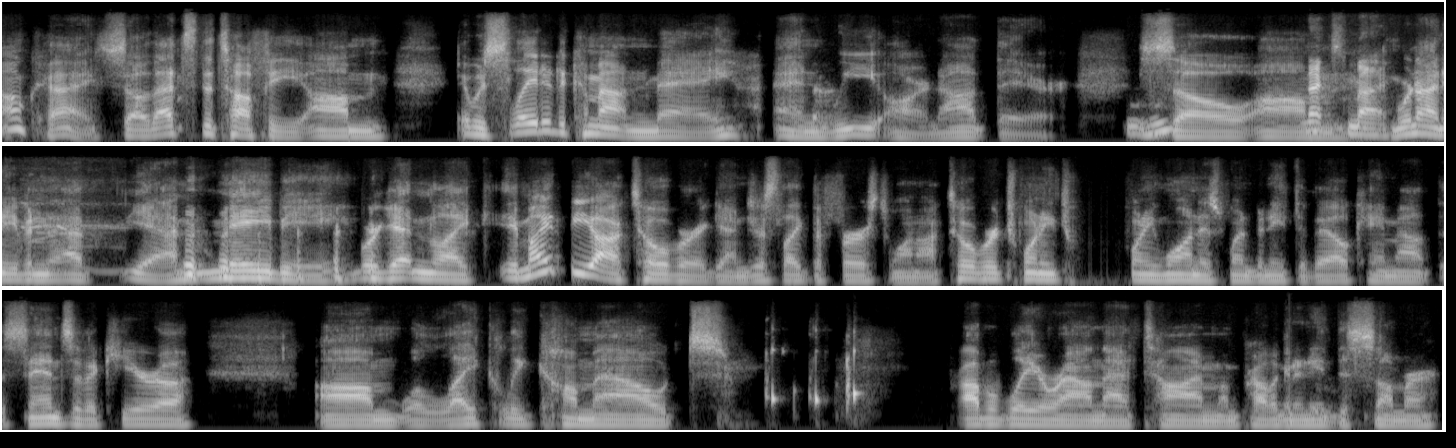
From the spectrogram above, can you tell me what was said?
Okay, so that's the toughie. Um, it was slated to come out in May, and we are not there. Mhm. So um, Next May. we're not even at. Yeah, maybe we're getting like it might be October again, just like the first one. October 2021 is when Beneath the Veil came out. The Sands of Akira um, will likely come out probably around that time. I'm probably going to need the summer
